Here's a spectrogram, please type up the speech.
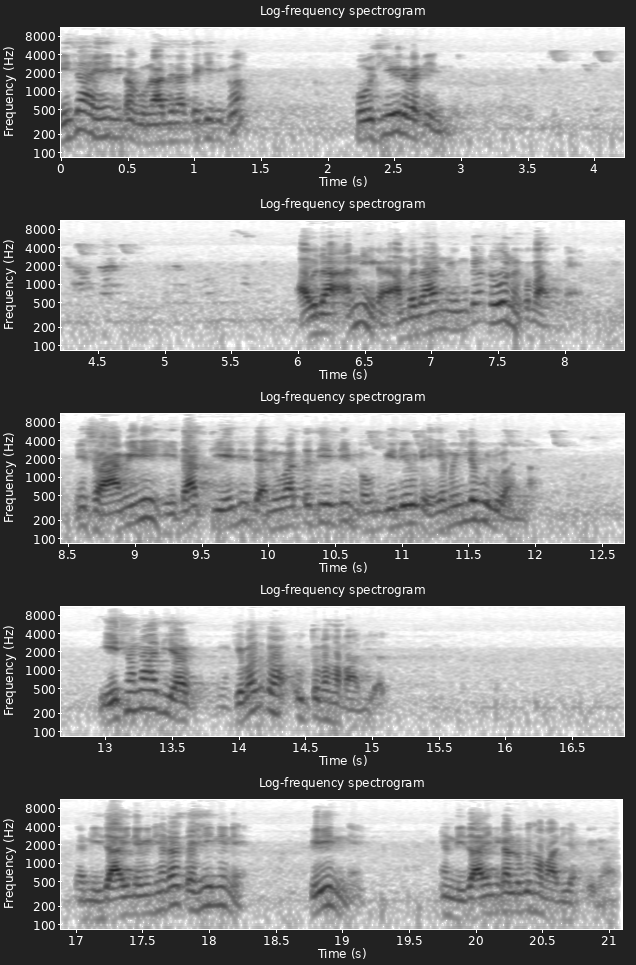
ඒ නිසා එහෙම එකක් උනාද නැද්ද කියන එක කෝසියේට වැටෙන්නේ. අවදා අන්නේ එක අඹදාන්න යොමු කරන්න ඕන කමක් නැහැ. මේ ස්වාමීනි හිතක් තියේදී දැනුවත් තියේදී මොග්ගිලියට එහෙම ඉන්න පුළුවන් නම්. ඒ සමාධිය කෙවද උත්තම සමාධියද? දැන් නිදායින මිනිහට ඇහෙන්නේ නැහැ. පේන්නේ නැහැ. දැන් නිදායින එක ලොකු සමාධියක් වෙනවා.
